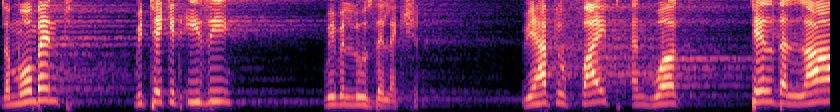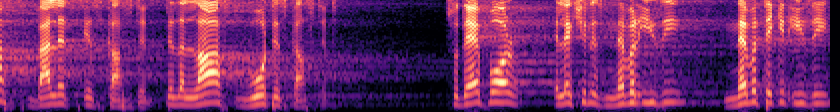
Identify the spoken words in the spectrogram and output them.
The moment we take it easy, we will lose the election. We have to fight and work till the last ballot is casted, till the last vote is casted. So therefore, election is never easy, never take it easy,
